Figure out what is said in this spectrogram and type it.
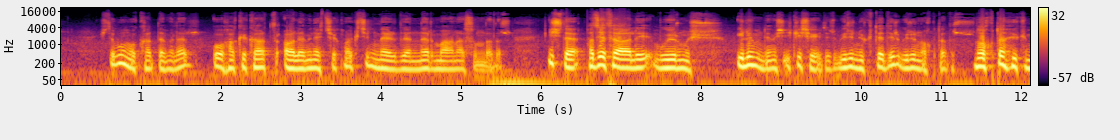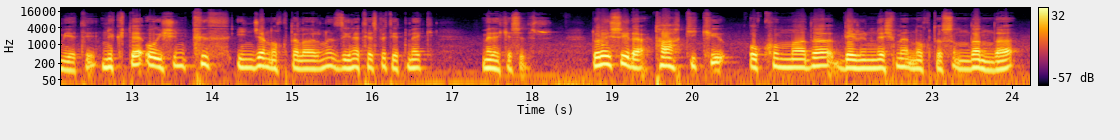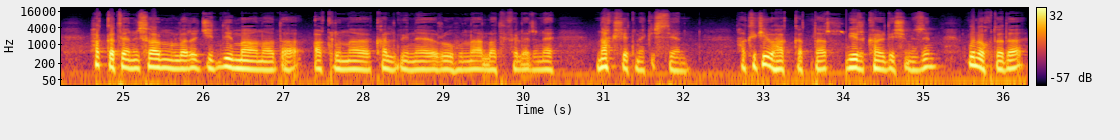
İşte bu mukaddemeler o hakikat alemine çıkmak için merdivenler manasındadır. İşte Hz. Ali buyurmuş, İlim demiş iki şeydir. Biri nüktedir, biri noktadır. Nokta hükmiyeti, nükte o işin püf ince noktalarını zihne tespit etmek melekesidir. Dolayısıyla tahkiki okumada derinleşme noktasından da hakikaten Risale-i Nur'ları ciddi manada aklına, kalbine, ruhuna, latifelerine nakşetmek isteyen hakiki ve hakikatlar bir kardeşimizin bu noktada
